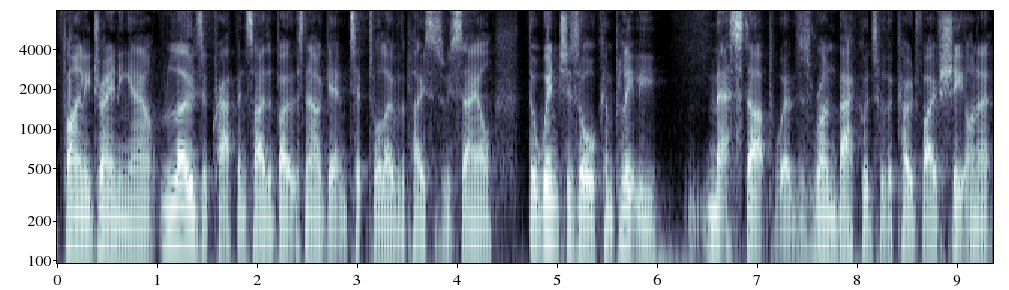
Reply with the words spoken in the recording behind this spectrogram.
finally draining out, loads of crap inside the boat that's now getting tipped all over the place as we sail. The winch is all completely messed up where there's run backwards with a Code 5 sheet on it,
